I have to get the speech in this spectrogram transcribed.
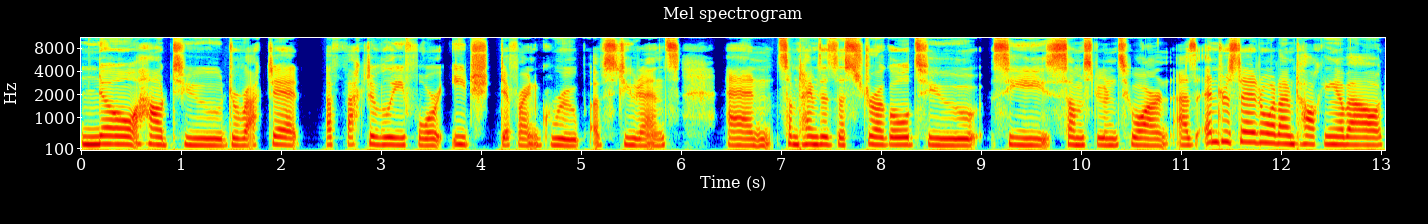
know how to direct it effectively for each different group of students. And sometimes it's a struggle to see some students who aren't as interested in what I'm talking about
